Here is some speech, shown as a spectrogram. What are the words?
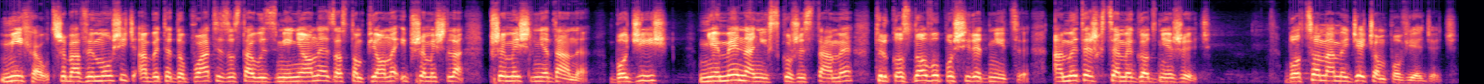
Michał, trzeba wymusić, aby te dopłaty zostały zmienione, zastąpione i przemyślnie dane, bo dziś nie my na nich skorzystamy, tylko znowu pośrednicy, a my też chcemy godnie żyć. Bo co mamy dzieciom powiedzieć?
